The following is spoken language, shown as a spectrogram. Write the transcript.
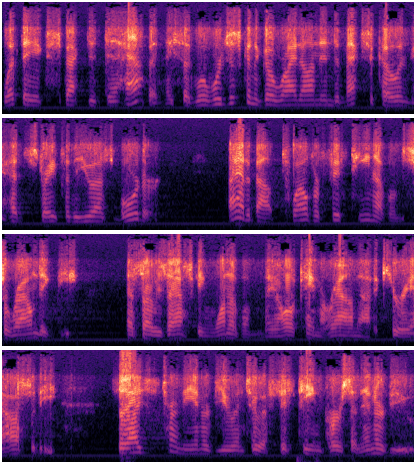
what they expected to happen. They said, well, we're just going to go right on into Mexico and head straight for the U.S. border. I had about 12 or 15 of them surrounding me as I was asking one of them. They all came around out of curiosity. So I just turned the interview into a 15 person interview.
